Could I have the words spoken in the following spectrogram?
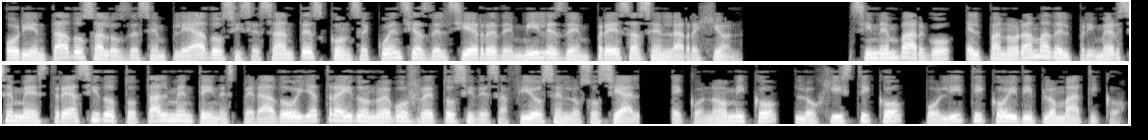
orientados a los desempleados y cesantes consecuencias del cierre de miles de empresas en la región. Sin embargo, el panorama del primer semestre ha sido totalmente inesperado y ha traído nuevos retos y desafíos en lo social, económico, logístico, político y diplomático.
